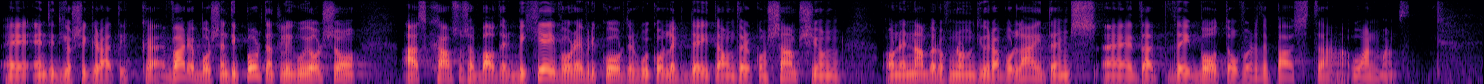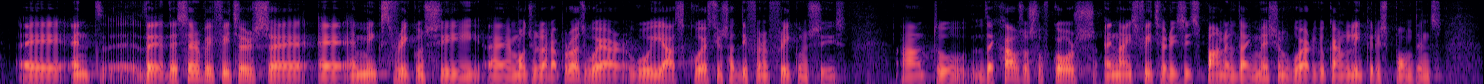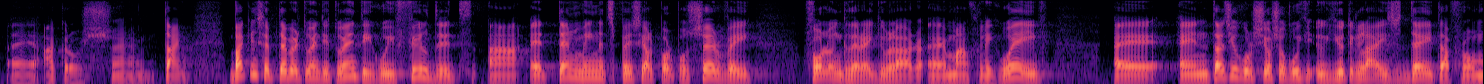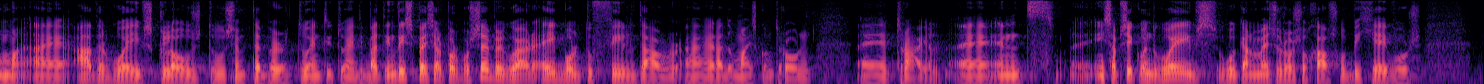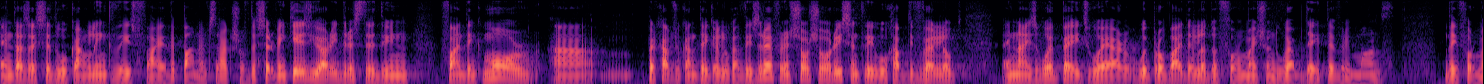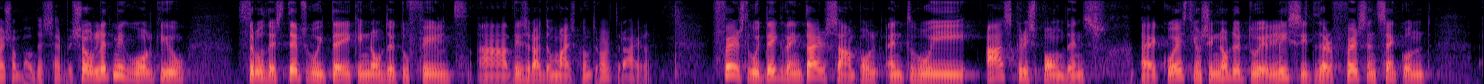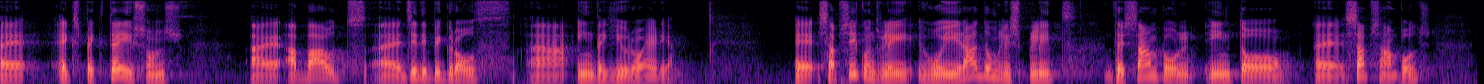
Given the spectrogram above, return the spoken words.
uh, and idiosyncratic uh, variables. And importantly, we also ask houses about their behavior. Every quarter, we collect data on their consumption on a number of non-durable items uh, that they bought over the past uh, one month. Uh, and the, the, survey features uh, a, mixed frequency modular approach where we ask questions at different frequencies uh, to the houses. Of course, a nice feature is its panel dimension where you can link respondents uh, across um, time. Back in September 2020, we fielded uh, a 10-minute special purpose survey following the regular uh, monthly wave. Uh, and as you will see, also we utilize data from uh, other waves close to September 2020. But in this special purpose survey, we are able to field our randomized control uh, trial. Uh, and in subsequent waves, we can measure also household behaviors. And as I said, we can link this via the panel structure of the survey. In case you are interested in finding more, uh, perhaps you can take a look at this reference. Also, recently, we have developed a nice web page where we provide a lot of information. We update every month the information about the survey. So let me walk you through the steps we take in order to field uh, this randomized control trial. First, we take the entire sample and we ask respondents uh, questions in order to elicit their first and second uh, expectations uh, about uh, GDP growth uh, in the euro area. Uh, subsequently, we randomly split the sample into subsamples.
